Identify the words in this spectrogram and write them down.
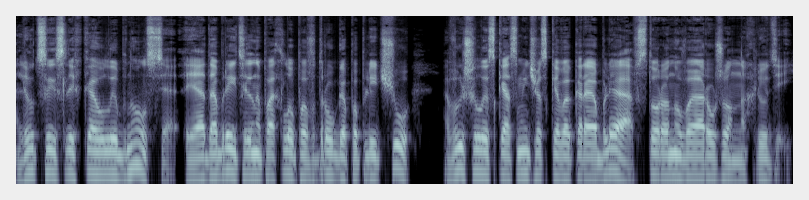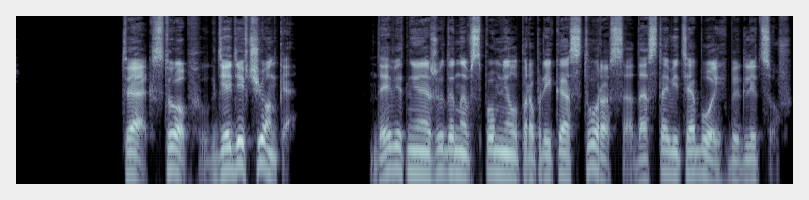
Люций слегка улыбнулся и, одобрительно похлопав друга по плечу, вышел из космического корабля в сторону вооруженных людей. «Так, стоп, где девчонка?» Дэвид неожиданно вспомнил про приказ Тороса доставить обоих беглецов.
